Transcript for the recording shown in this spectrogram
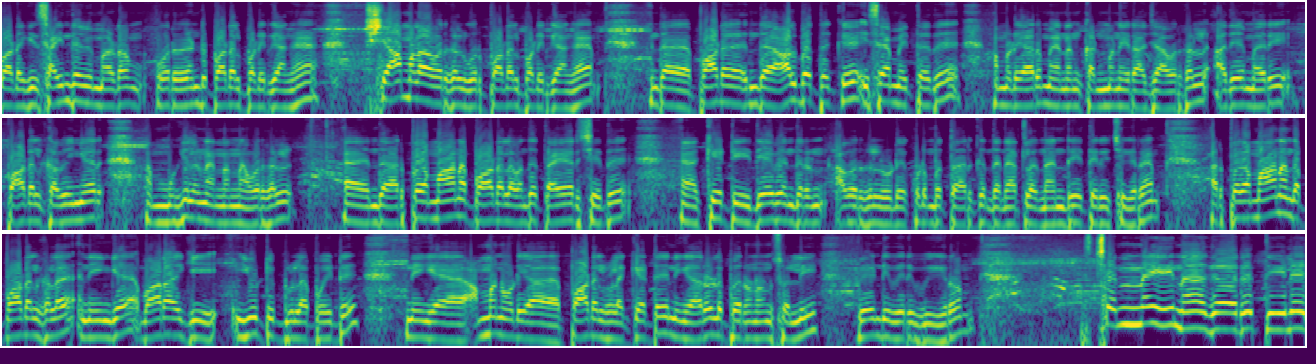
பாடகி சைந்தவி மேடம் ஒரு ரெண்டு பாடல் பாடியிருக்காங்க. ஷியாமலா அவர்கள் ஒரு பாடல் பாடியிருக்காங்க. இந்த பாட இந்த ஆல்பத்துக்கு இசையமைத்தது நம்முடைய அருமை அண்ணன் கண்மணி ராஜா அவர்கள். அதே மாதிரி பாடல் கவிஞர் நம் முகிலன் அண்ணன் அவர்கள். இந்த அற்புதமான பாடலை வந்து தயாரித்தது கேடி தேவேந்திரன் அவர்களுடைய குடும்பத்தாருக்கு இந்த நேரத்தில் நன்றியை தெரிவிச்சுக்கிறேன். அற்புதமான அந்த பாடல்களை நீங்கள் வாராகி யூடியூப்பில் போயிட்டு நீங்கள் அம்மனுடைய பாடல்களை கேட்டு நீங்கள் அருள் பெறணும்னு சொல்லி வேண்டி விரும்புகிறோம். சென்னை நகரத்திலே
